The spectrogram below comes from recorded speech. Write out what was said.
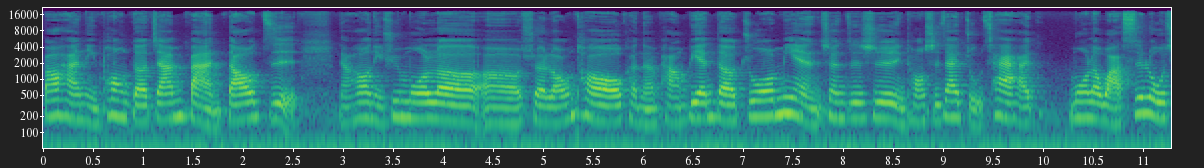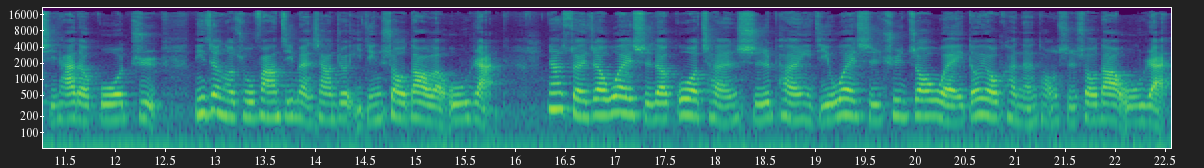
包含你碰的砧板、刀子，然后你去摸了呃水龙头，可能旁边的桌面，甚至是你同时在煮菜还摸了瓦斯炉其他的锅具，你整个厨房基本上就已经受到了污染。那随着喂食的过程，食盆以及喂食区周围都有可能同时受到污染。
